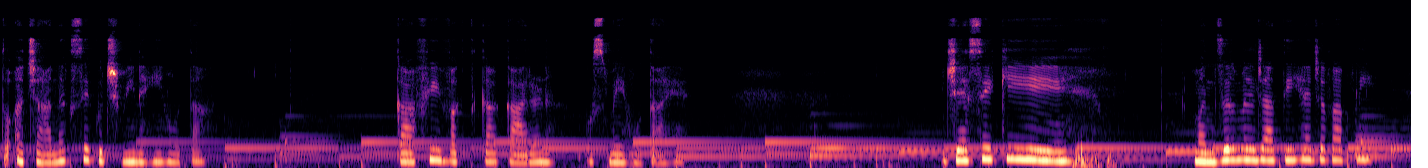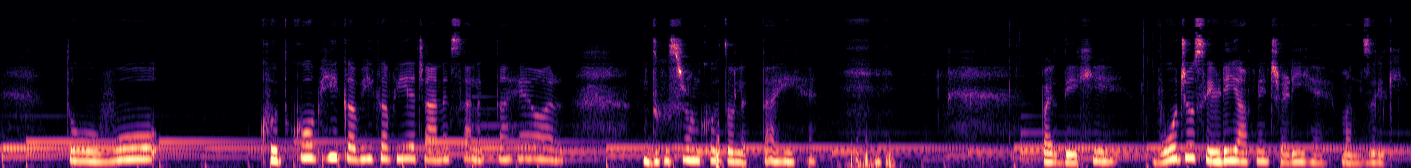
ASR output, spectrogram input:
तो अचानक से कुछ भी नहीं होता। काफ़ी वक्त का कारण उसमें होता है। जैसे कि मंजिल मिल जाती है जब अपनी तो वो खुद को भी कभी कभी अचानक सा लगता है और दूसरों को तो लगता ही है। पर देखिए, वो जो सीढ़ी आपने चढ़ी है मंजिल की,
